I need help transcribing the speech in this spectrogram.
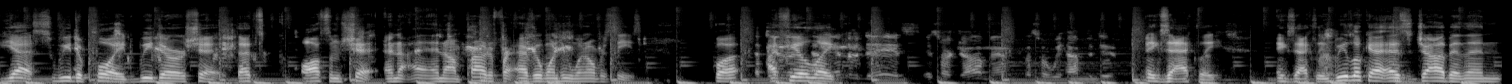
yes, we deployed, we did our shit. That's awesome shit, and and I'm proud of for everyone who went overseas. But I feel of- feel at like the end of the day, it's it's our job, man. That's what we have to do. Exactly. Exactly. We look at it as a job and then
